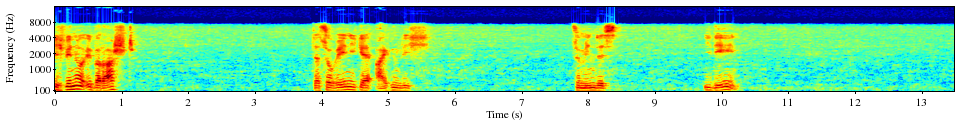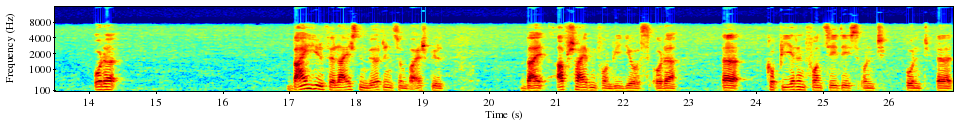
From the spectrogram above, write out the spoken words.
ich bin nur überrascht, dass so wenige eigentlich zumindest Ideen oder Beihilfe leisten würden, zum Beispiel bei Abschreiben von Videos oder äh, Kopieren von CDs und, und äh,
